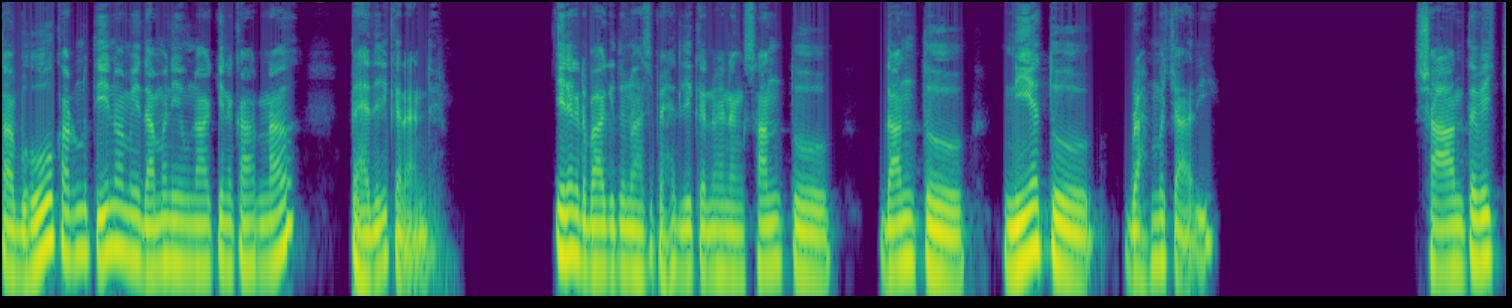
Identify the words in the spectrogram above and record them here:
තව බොහෝ කරුණු තියෙනවා මේ දමණය වුණා කියන කාරණාව පැහැදිලි කරන්න. ඊළඟට භාග්‍යතුන් වහන්සේ පැහැදිලි කරනවා එහෙනම් සන්තෝ දන්තෝ නියතෝ බ්‍රහ්මචාරී. ශාන්ත වෙච්ච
